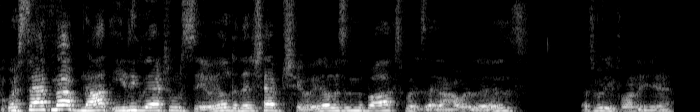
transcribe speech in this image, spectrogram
Was Sapnap not eating the actual cereal? Did they just have Cheerios in the box? But is that not what it is? That's really funny, yeah.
